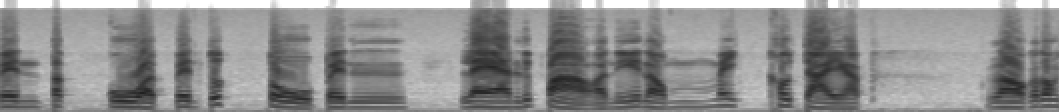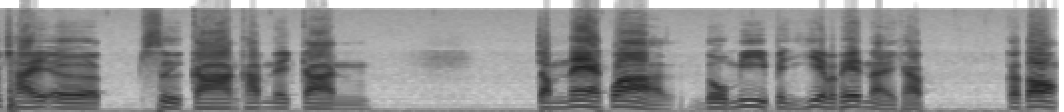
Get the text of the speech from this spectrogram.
เป็นตะกวด เป็นตุ๊ดตู่เป็นแลนหรือเปล่า อันนี้เราไม่เข้าใจครับ เราก็ต้องใช้เออสื่อกลางครับในการจำแนกว่าโดมี่เป็นเฮียประเภทไหนครับ ก็ต้อง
